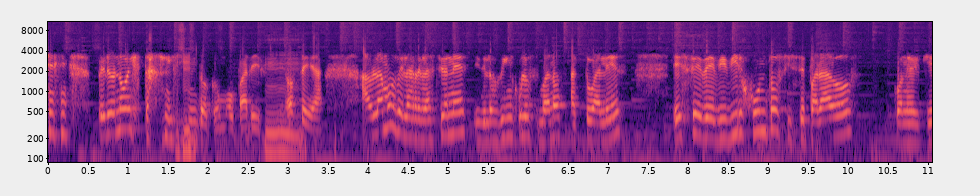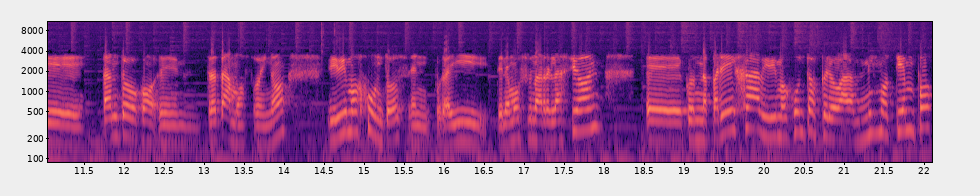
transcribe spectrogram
pero no es tan lindo como parece. Mm. O sea, hablamos de las relaciones y de los vínculos humanos actuales, ese de vivir juntos y separados con el que tanto tratamos hoy, ¿no? Vivimos juntos, en, por ahí tenemos una relación, eh, con una pareja, vivimos juntos, pero al mismo tiempo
